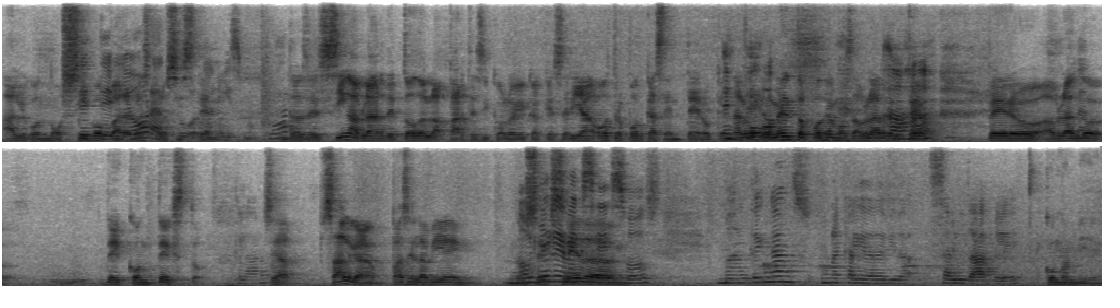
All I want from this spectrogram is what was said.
algo nocivo para nuestro sistema. Entonces, sin hablar de toda la parte psicológica, que sería otro podcast entero, que en algún momento podemos hablar del tema, pero hablando de contexto. O sea, salgan, pásenla bien, no, se excedan. excesos, mantengan una calidad de vida saludable. Coman bien,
